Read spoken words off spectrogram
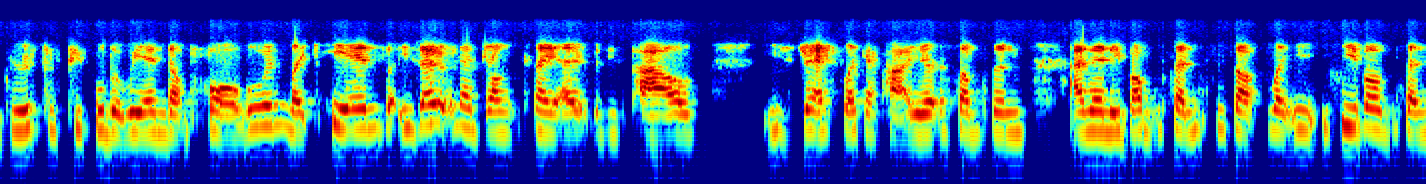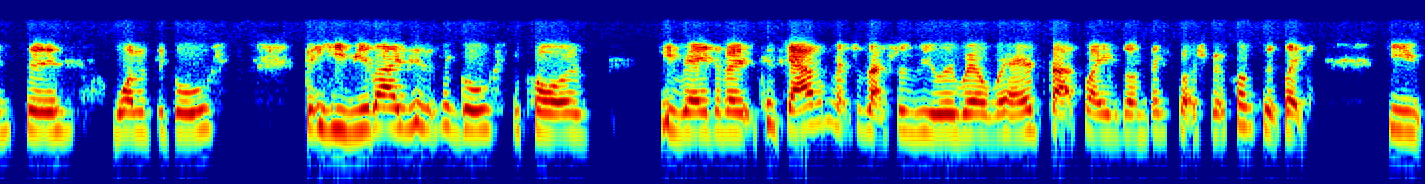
group of people that we end up following. Like he ends, he's out on a drunk night out with his pals. He's dressed like a pirate or something, and then he bumps into stuff like he, he bumps into one of the ghosts, but he realizes it's a ghost because he read about because Gavin Mitchell's actually really well read. That's why he was on Big Scottish Book Club. So it's like he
